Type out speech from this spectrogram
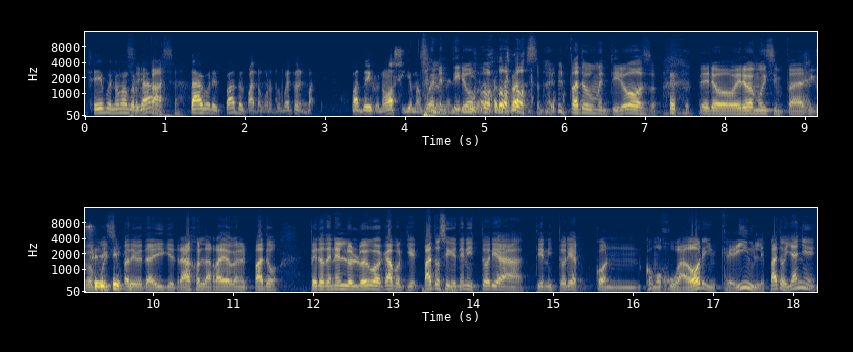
sí, pues no me acordaba. pasa. Estaba con el pato, el pato, por supuesto. El pato, el pato dijo, no, si yo me acuerdo. Mentiroso. el pato es un mentiroso. Pero, pero es muy simpático, sí. muy simpático. Está ahí que trabajo en la radio con el pato. Pero tenerlo luego acá, porque Pato sí que tiene historia, tiene historia con, como jugador increíble. Pato Yañez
